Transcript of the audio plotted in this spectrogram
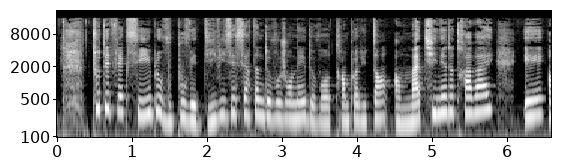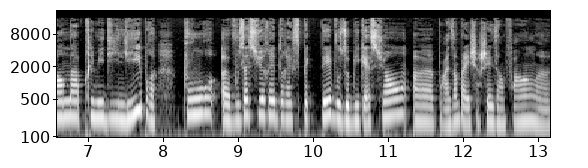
Tout est flexible. Vous pouvez diviser certaines de vos journées de votre emploi du temps en matinée de travail et en après-midi libre pour euh, vous assurer de respecter vos obligations. Euh, par exemple, aller chercher les enfants euh,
